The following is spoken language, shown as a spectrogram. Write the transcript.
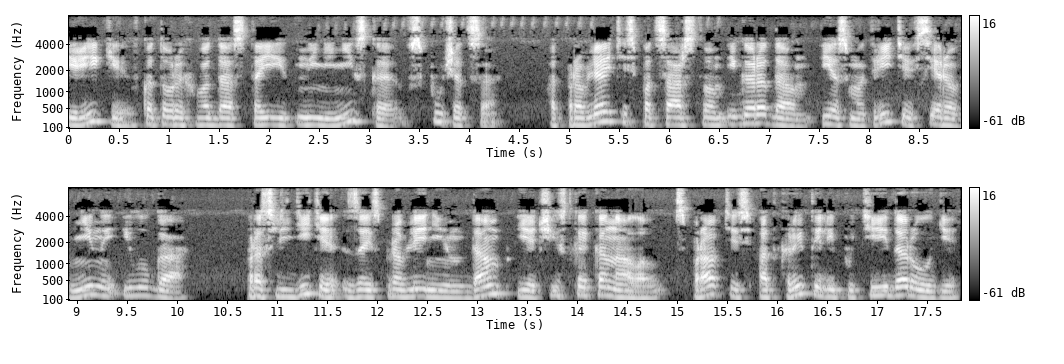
и реки, в которых вода стоит ныне низко, вспучатся. Отправляйтесь по царствам и городам и осмотрите все равнины и луга. Проследите за исправлением дамб и очисткой каналов, справьтесь, открыты ли пути и дороги,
